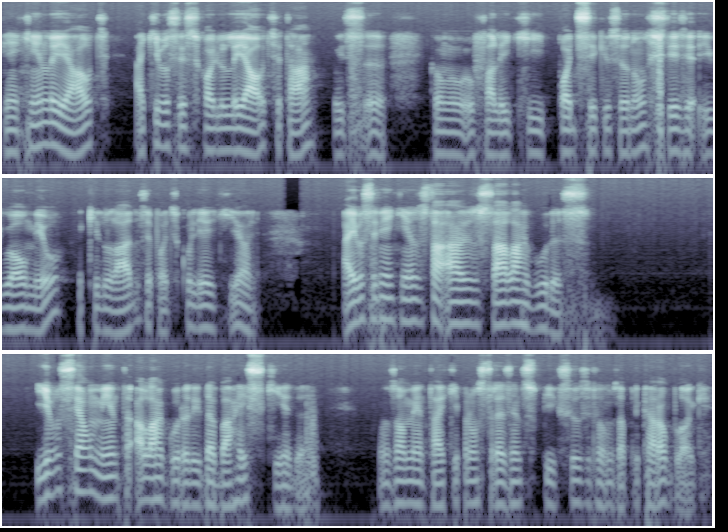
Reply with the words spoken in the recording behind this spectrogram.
vem aqui em layout, aqui você escolhe o layout, tá? Uh, como eu falei que pode ser que o seu não esteja igual ao meu, aqui do lado, você pode escolher aqui, olha. Aí você vem aqui em ajustar, ajustar larguras. E você aumenta a largura ali da barra esquerda. Vamos aumentar aqui para uns 300 pixels e vamos aplicar ao blog.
